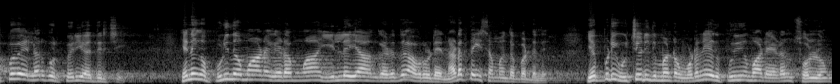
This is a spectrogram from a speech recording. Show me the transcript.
அப்போவே எல்லாருக்கும் ஒரு பெரிய அதிர்ச்சி. என்னங்க புனிதமான இடமா இல்லையாங்கிறது அவருடைய நடத்தை சம்மந்தப்பட்டது எப்படி உச்சநீதிமன்றம் உடனே அது புனிதமான இடம்னு சொல்லும்?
